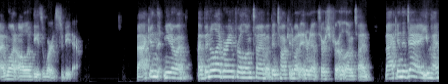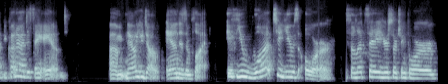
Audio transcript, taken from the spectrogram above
I want all of these words to be there. Back in, you know, I've, I've been a librarian for a long time. I've been talking about internet search for a long time. Back in the day, you had you kind of had to say and. Um, now you don't, and is implied. If you want to use or, so let's say you're searching for,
